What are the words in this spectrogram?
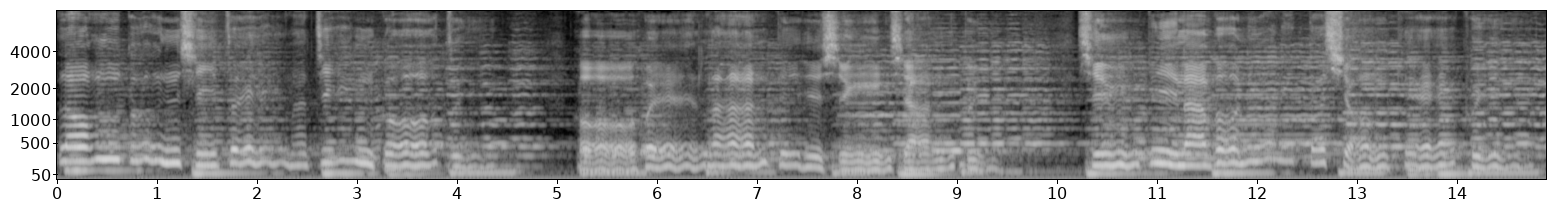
郎君生做嘛真古锥，雨花咱伫心相对，身边若无你，你都上客气。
